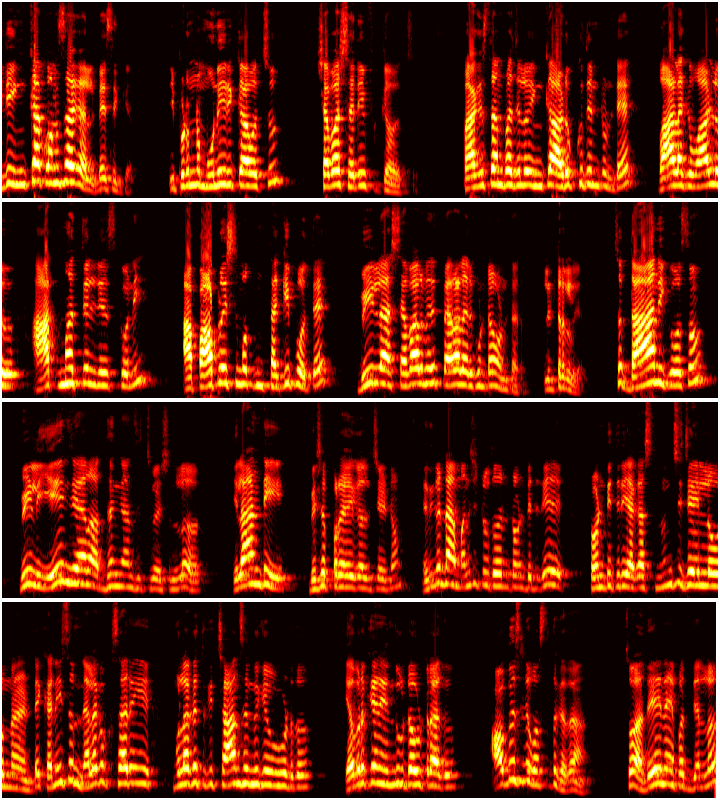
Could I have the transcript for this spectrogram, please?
ఇది ఇంకా కొనసాగాలి బేసిక్గా ఇప్పుడున్న మునీర్కి కావచ్చు షబాజ్ షరీఫ్ కావచ్చు. పాకిస్తాన్ ప్రజలు ఇంకా అడుక్కు తింటుంటే వాళ్ళకి వాళ్ళు ఆత్మహత్యలు చేసుకొని ఆ పాపులేషన్ మొత్తం తగ్గిపోతే వీళ్ళు ఆ శవాల మీద పేరాలు ఎరుకుంటూ ఉంటారు లిటరల్గా సో దానికోసం వీళ్ళు ఏం చేయాలో అర్థం కాని సిచ్యువేషన్లో ఇలాంటి విషప్రయోగాలు చేయడం ఎందుకంటే ఆ మనిషి two thousand twenty three twenty three August నుంచి జైల్లో ఉన్నాడంటే కనీసం నెలకు ఒకసారి ములాఖత్కి ఛాన్స్ ఎందుకు ఇవ్వకూడదు? ఎవరికైనా ఎందుకు డౌట్ రాదు? ఆబ్వియస్లీ వస్తుంది కదా. సో అదే నేపథ్యంలో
